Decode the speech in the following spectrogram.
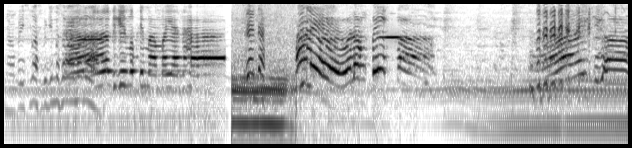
No, face mask. Bigyan mo sa mama mo. Ah, bigay mo kay mama yan ha. Brenda, Huli! Walang face mask! Ay, si ah,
